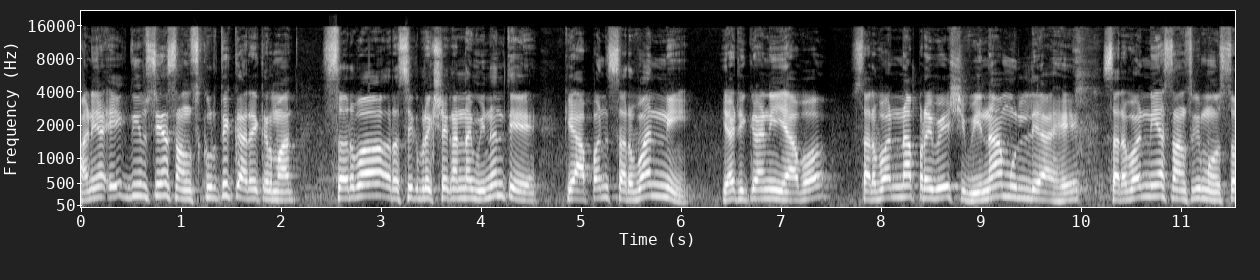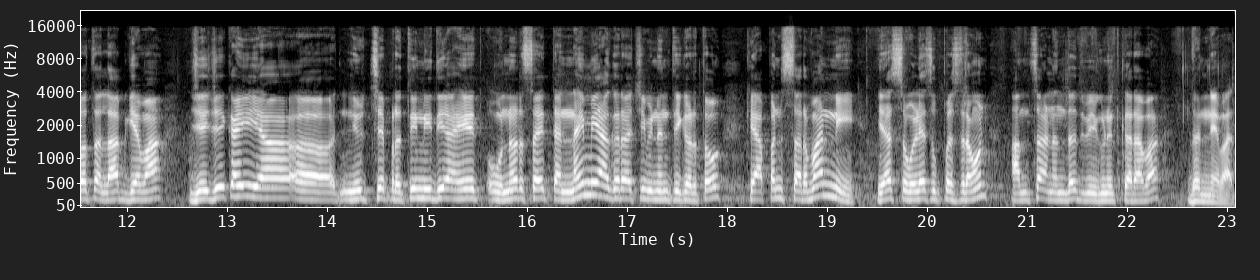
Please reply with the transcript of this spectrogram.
आणि या एक दिवसीय सांस्कृतिक कार्यक्रमात सर्व रसिक प्रेक्षकांना विनंती आहे की आपण सर्वांनी या ठिकाणी यावं. सर्वांना प्रवेश विनामूल्य आहे. सर्वांनी या सांस्कृतिक महोत्सवाचा लाभ घ्यावा. जे जे काही या न्यूजचे प्रतिनिधी आहेत ओनर्स आहेत त्यांनाही मी आग्रहाची विनंती करतो की आपण सर्वांनी या सोहळ्यास उपस्थित राहून आमचा आनंद द्विगुणित करावा. धन्यवाद.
